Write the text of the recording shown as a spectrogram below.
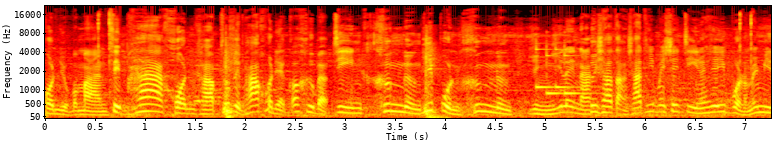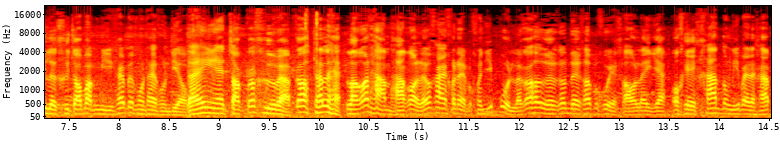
คนอยู่ประมาณ 15 คนครับซึ่ง15 คนเนี่ยก็คือแบบจีนครึ่งหนึ่งญี่ปุ่นครึ่งหนึ่งอย่างนี้เลยนะคือชาวต่างชาติที่ไม่ใช่จีนไม่ใช่ญี่ปุ่นไม่มีเลยคือจอบแบบมีแค่เป็นคนไทยคนเดียวแล้วทีเนี้ยจอบก็คือแบบก็นั่นแหละเราก็ถามหาก่อนเลยว่าใครคนไหนเป็นคนญี่ปุ่นแล้วก็เออก็เดินเข้าไปคุยกับเขาอะไรเงี้ยโอเคข้ามตรงนี้ไปนะครับ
